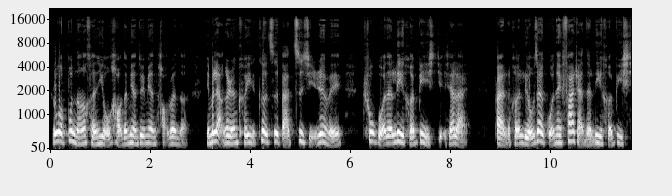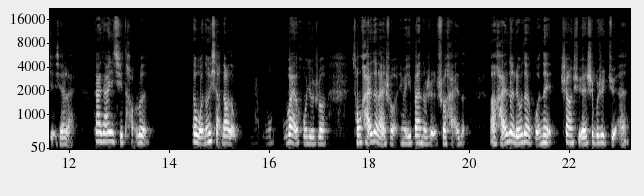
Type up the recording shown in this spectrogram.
如果不能很友好的面对面讨论呢，你们两个人可以各自把自己认为出国的利和弊写下来，把和留在国内发展的利和弊写下来，大家一起讨论。那我能想到的无无外乎就是说，从孩子来说，因为一般都是说孩子啊，孩子留在国内上学是不是卷？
